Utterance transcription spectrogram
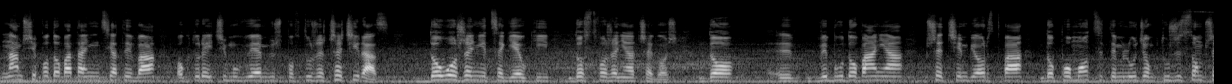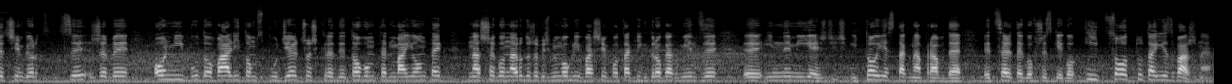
nam się podoba ta inicjatywa, o której Ci mówiłem, już powtórzę trzeci raz. Dołożenie cegiełki do stworzenia czegoś, do wybudowania przedsiębiorstwa, do pomocy tym ludziom, którzy są przedsiębiorcy, żeby oni budowali tą spółdzielczość kredytową, ten majątek naszego narodu, żebyśmy mogli właśnie po takich drogach między y, innymi jeździć. I to jest tak naprawdę y, cel tego wszystkiego. I co tutaj jest ważne?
